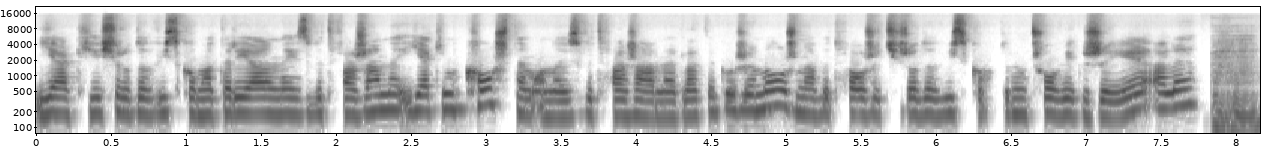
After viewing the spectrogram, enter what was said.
jakie środowisko materialne jest wytwarzane i jakim kosztem ono jest wytwarzane, dlatego że można wytworzyć środowisko, w którym człowiek żyje, ale mhm.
